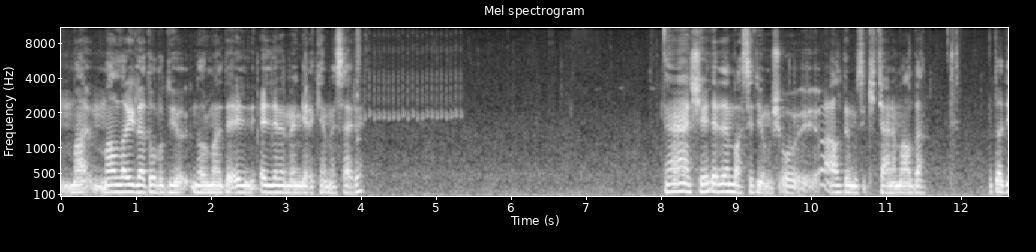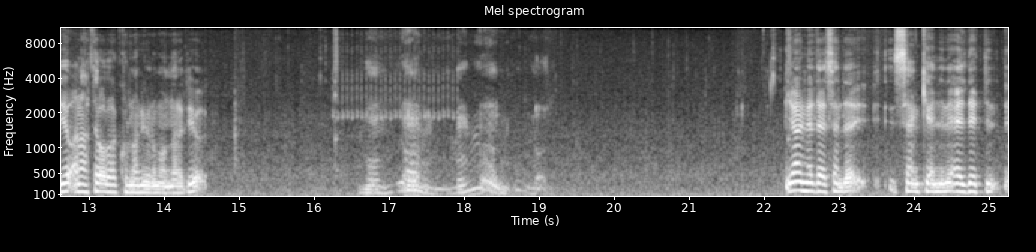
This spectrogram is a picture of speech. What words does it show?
ma- mallarıyla dolu diyor. Normalde el- ellememen gereken vesaire. Ha, şeylerden bahsediyormuş o e, aldığımız iki tane maldan. Bu da diyor anahtar olarak kullanıyorum onları diyor. Yani ne dersen de sen kendini elde ettin, e,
